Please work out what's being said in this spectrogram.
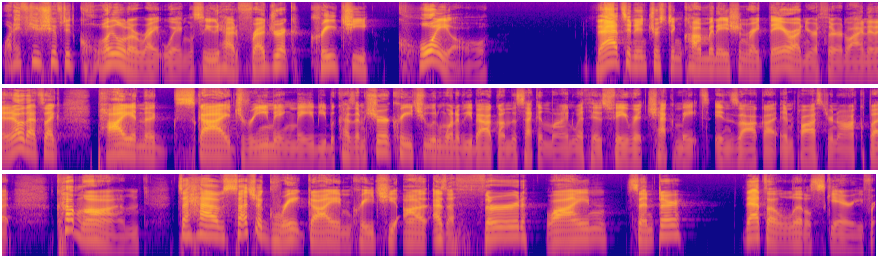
what if you shifted Coyle to right wing? So you had Frederic, Krejci, Coyle that's an interesting combination right there on your third line. And I know that's like pie in the sky dreaming, maybe, because I'm sure Krejci would want to be back on the second line with his favorite checkmates in Zacha and Pastrnak. But come on, to have such a great guy in Krejci uh, as a third line center, that's a little scary for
